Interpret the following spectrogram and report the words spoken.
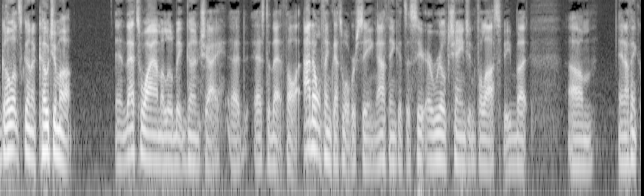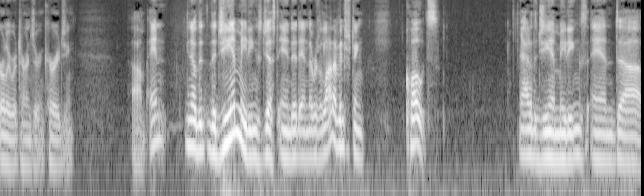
Gullett's going to coach him up, and that's why I'm a little bit gun shy uh, as to that thought. I don't think that's what we're seeing. I think it's a, a real change in philosophy, but um, and I think early returns are encouraging. Um, and you know, the, the GM meetings just ended, and there was a lot of interesting quotes out of the GM meetings, and uh,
